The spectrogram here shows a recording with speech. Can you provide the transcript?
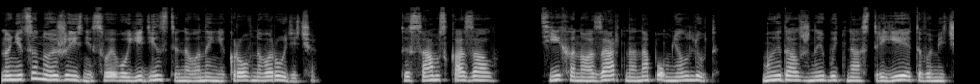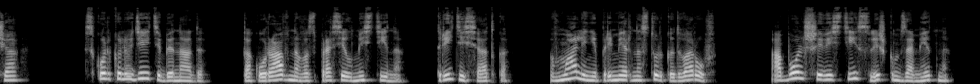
но не ценой жизни своего единственного ныне кровного родича. Ты сам сказал. Тихо, но азартно напомнил Люд. Мы должны быть на острие этого меча. Сколько людей тебе надо? Как у равного спросил Местина. Три десятка. В Малине примерно столько дворов. А больше вести слишком заметно.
